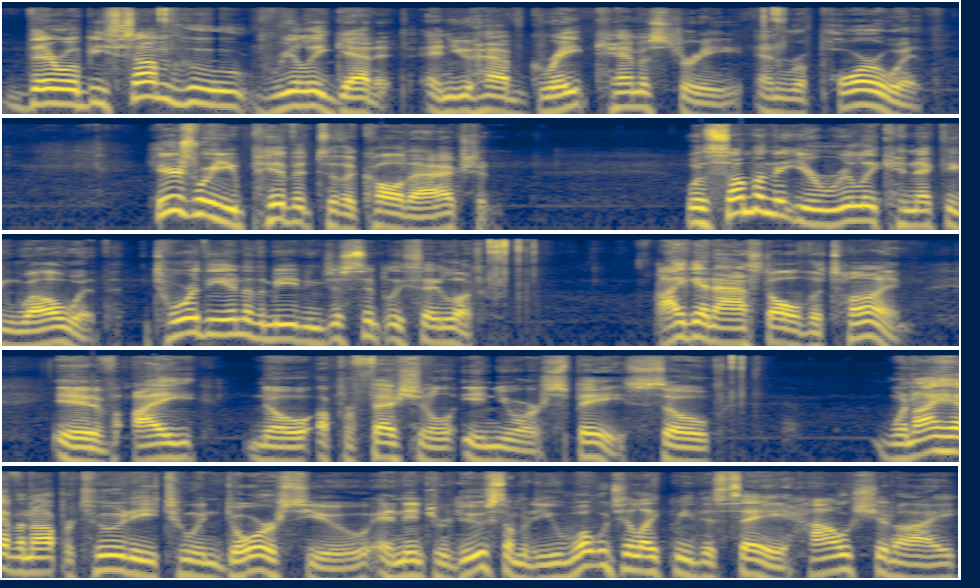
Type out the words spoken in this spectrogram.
there will be some who really get it and you have great chemistry and rapport with. Here's where you pivot to the call to action with someone that you're really connecting well with, toward the end of the meeting, just simply say, look, I get asked all the time if I know a professional in your space. So when I have an opportunity to endorse you and introduce somebody to you, what would you like me to say? How should I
